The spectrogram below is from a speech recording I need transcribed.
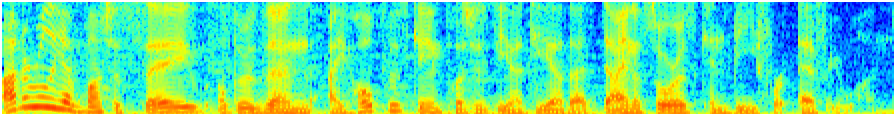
I don't really have much to say other than I hope this game pushes the idea that dinosaurs can be for everyone.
